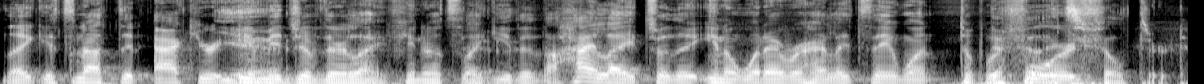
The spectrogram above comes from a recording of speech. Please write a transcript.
like it's not the accurate Yeah. image of their life. You know, it's like either the highlights or the you know whatever highlights they want to put The fil- forward. it's filtered.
